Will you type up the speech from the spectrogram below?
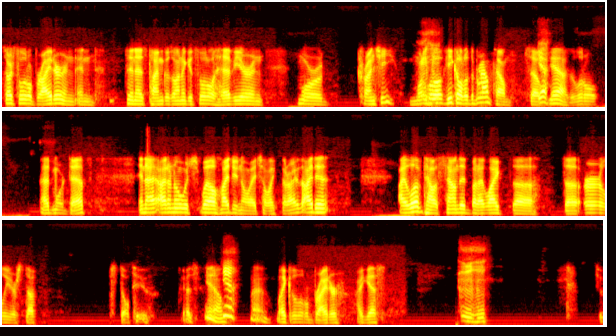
starts a little brighter, and and then as time goes on, it gets a little heavier and more crunchy. More mm-hmm. well, he called it the brown sound. So yeah, yeah a little had more depth. And I, I don't know which. Well, I do know which I like better. I, I didn't. I loved how it sounded, but I liked the the earlier stuff still too because you know, yeah, I like it a little brighter, I guess. Mm-hmm. So,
